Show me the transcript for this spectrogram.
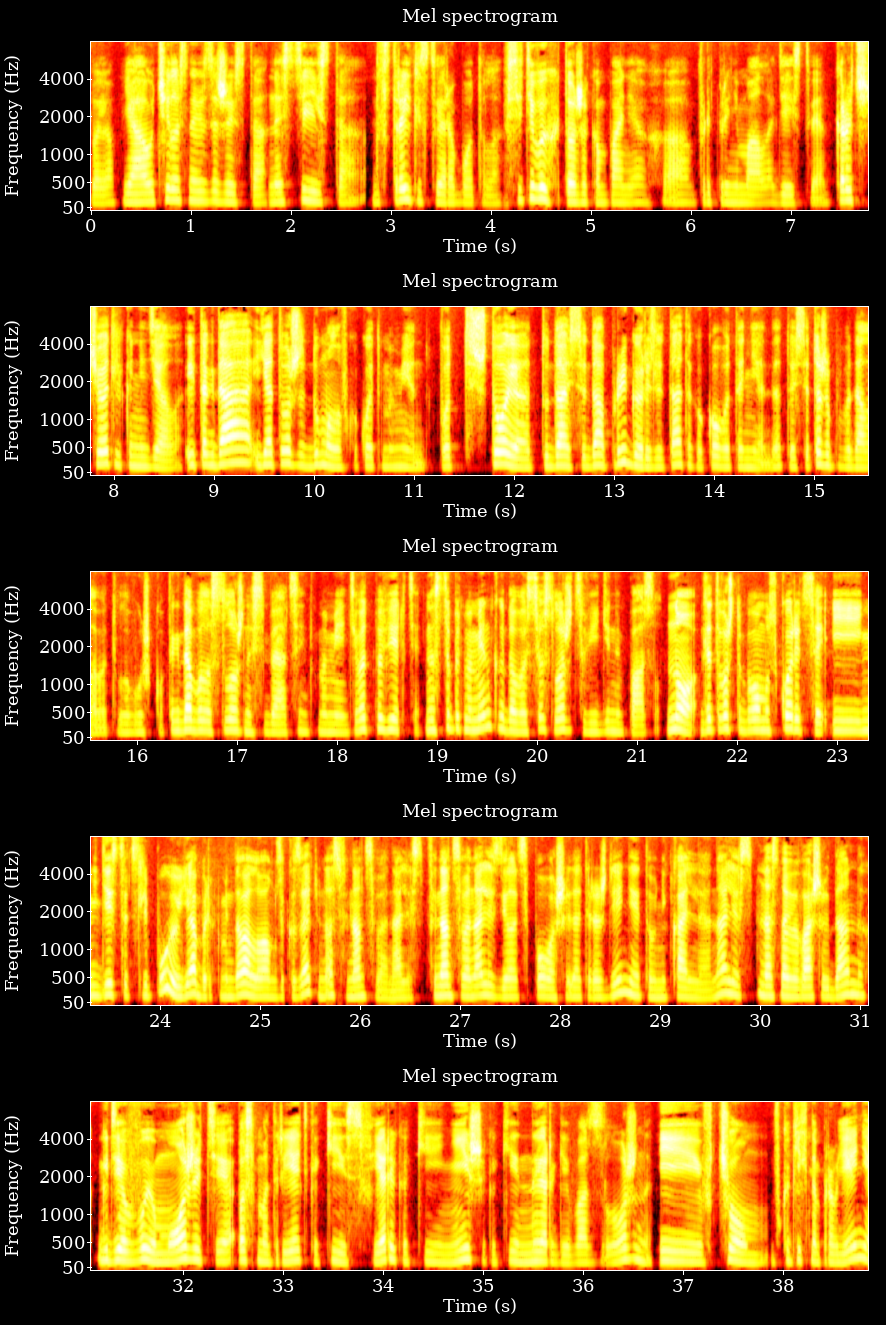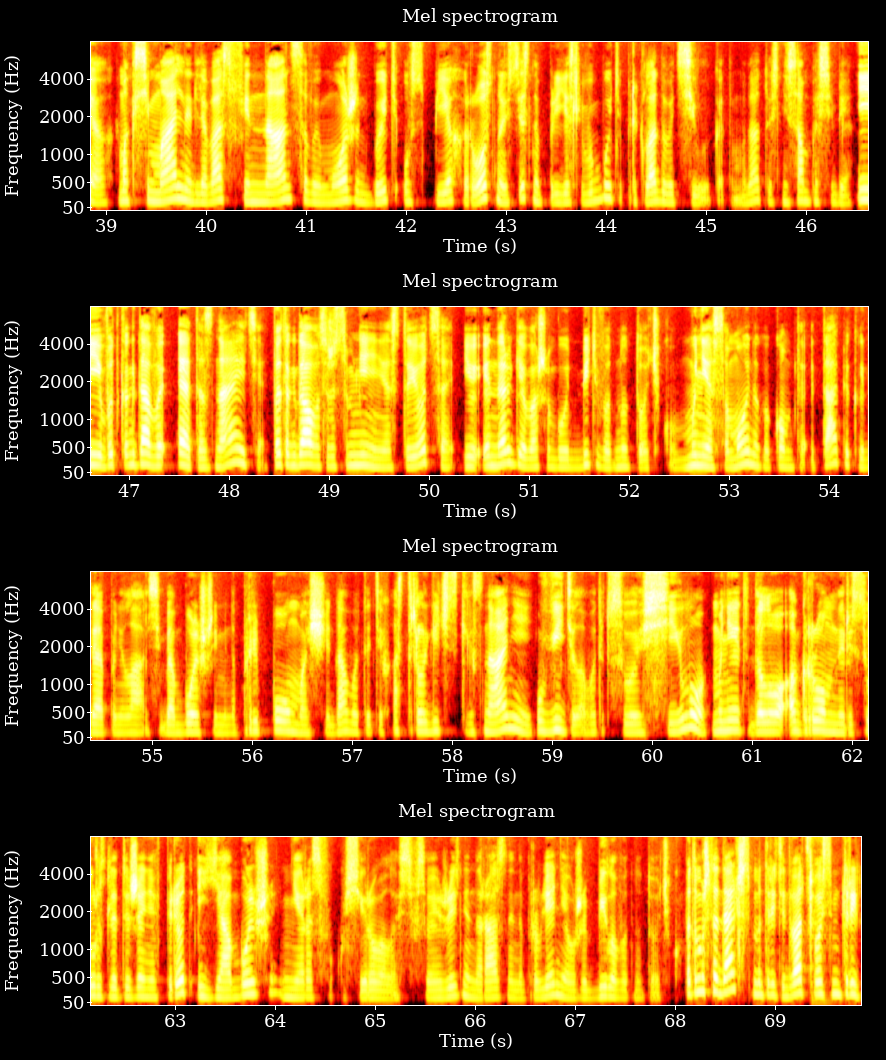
свое. Я училась на визажиста, на стилиста, в строительстве работала, в сетевых тоже компаниях а, предпринимала действия. Короче, чего я только не делала. И тогда я тоже думала в какой-то момент, вот что я туда-сюда прыгаю, результата какого-то нет, да, то есть я тоже попадала в эту ловушку. Тогда было сложно себя оценить в моменте. Вот поверьте, наступит момент, когда у вас все сложится в единый пазл. Но для того, чтобы вам ускориться и не действовать слепую, я бы рекомендовала вам заказать у нас финансовый анализ. Финансовый анализ делается по вашей дате рождения. Это уникальный анализ на основе ваших данных, где вы можете посмотреть, какие сферы, какие ниши, какие энергии в вас заложены и в чем, в каких направлениях максимальный для вас финансовый может быть успех и рост, ну, естественно, если вы будете прикладывать силы к этому, да, то есть не сам по себе. И вот когда вы это знаете, то тогда у вас уже сомнений не остается, и энергия ваша будет бить в одну точку. Мне самой на каком-то этапе, когда я поняла себя больше именно при помощи, да, вот этих астрологических знаний, увидела вот эту свою силу, мне это дало огромный ресурс для движения вперед, и я больше не расфокусировалась в своей жизни на разные направления, уже била в одну точку. Потому что дальше, смотрите, 28-30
